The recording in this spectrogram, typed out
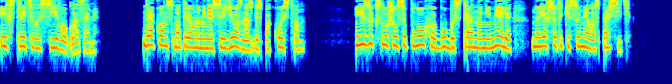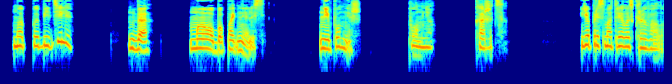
и встретилась с его глазами. Дракон смотрел на меня серьезно, с беспокойством. Язык слушался плохо, губы странно немели, но я все-таки сумела спросить. «Мы победили?» Да, мы оба поднялись. Не помнишь? Помню. Кажется. Я присмотрелась к Рывалу.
